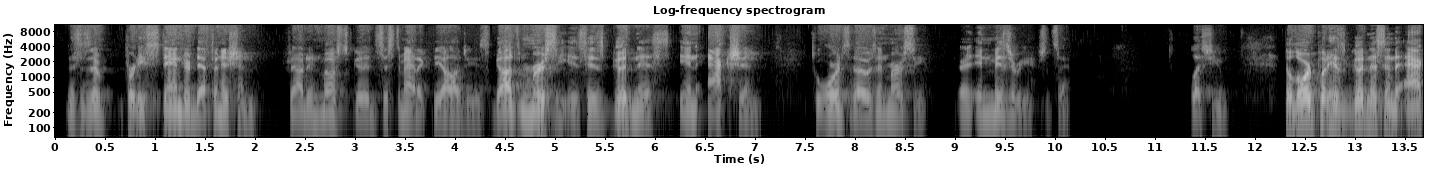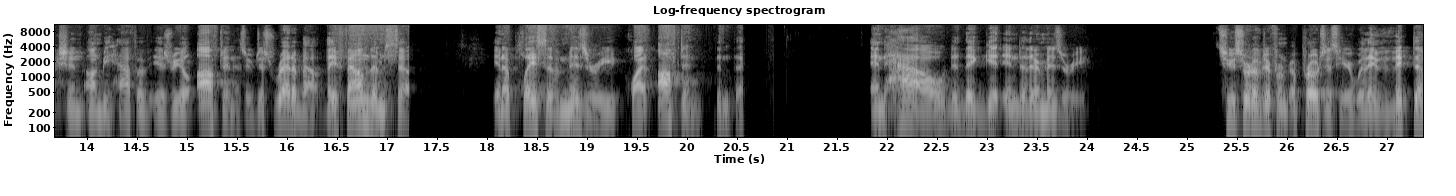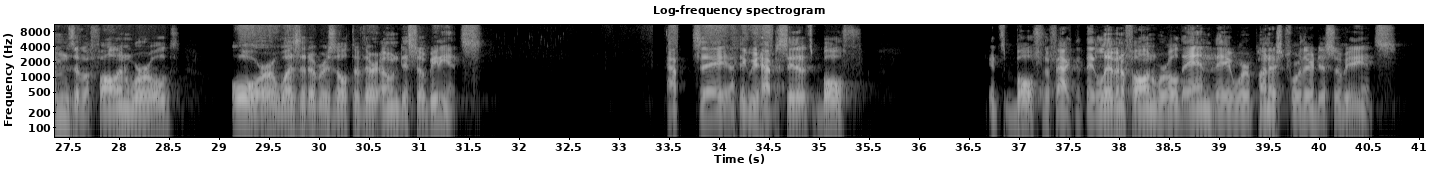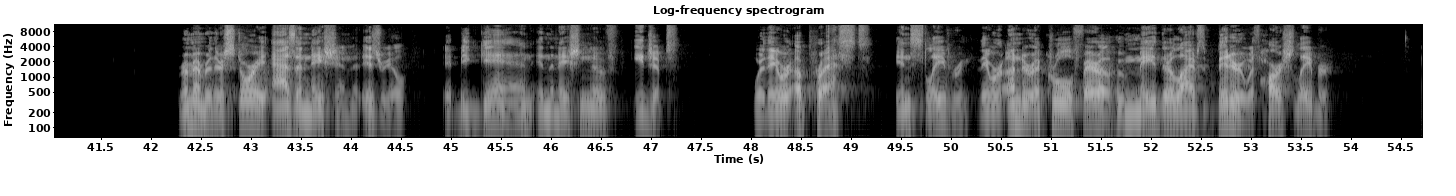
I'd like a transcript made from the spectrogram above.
This is a pretty standard definition found in most good systematic theologies. God's mercy is his goodness in action towards those in mercy, in misery, I should say. Bless you. The Lord put his goodness into action on behalf of Israel often, as we've just read about. They found themselves in a place of misery quite often, didn't they? And how did they get into their misery? Two sort of different approaches here. Were they victims of a fallen world, or was it a result of their own disobedience? I say, I think we'd have to say that it's both. It's both the fact that they live in a fallen world and they were punished for their disobedience. Remember, their story as a nation, Israel, it began in the nation of Egypt, where they were oppressed in slavery. They were under a cruel Pharaoh who made their lives bitter with harsh labor.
